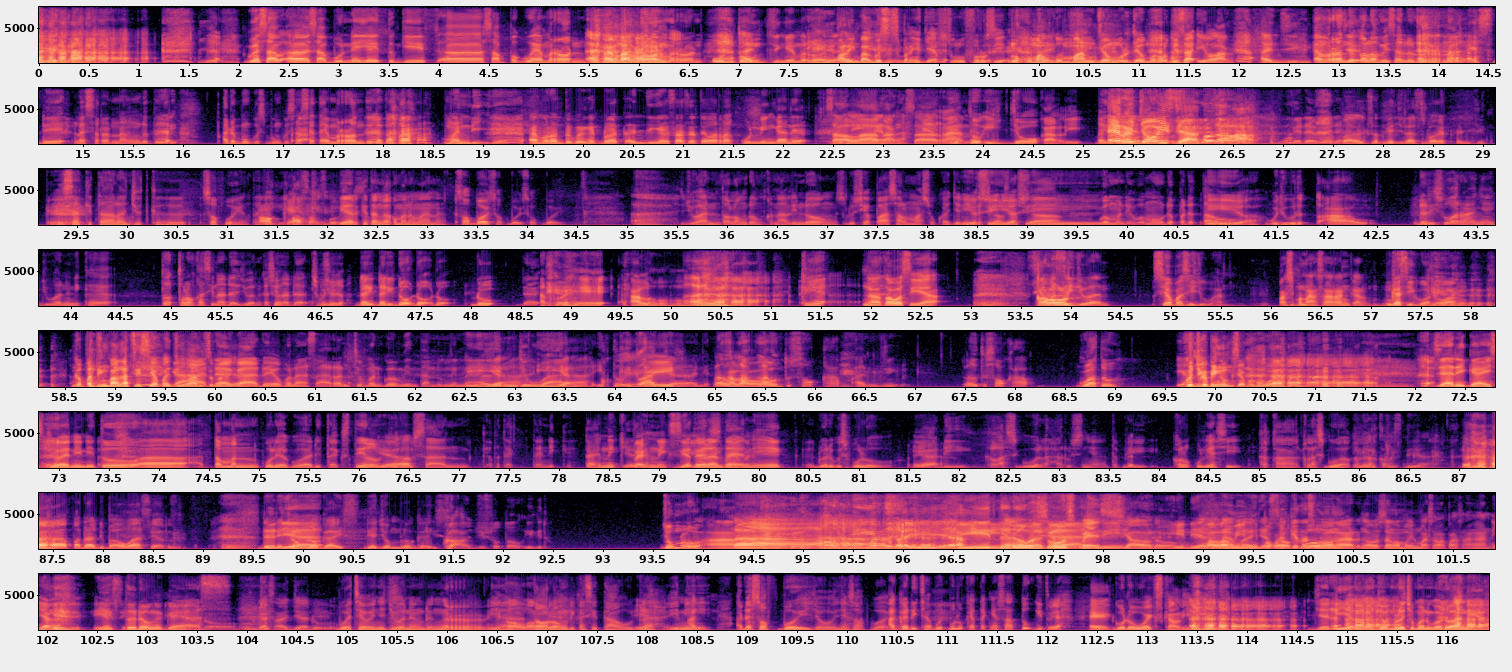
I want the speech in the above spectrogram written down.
gue sab eh, sabunnya yaitu gift eh, sampo gue Emeron. Emeron. Emeron. Untung Anjing ya meron. paling bagus sih sebenarnya JF sulfur sih. Lu kuman-kuman jamur-jamur lu bisa hilang. anjing. Emeron tuh kalau misal lu renang SD, les renang lu tuh di- ada bungkus-bungkus saset Emeron tuh di tempat mandinya. Emeron tuh gue inget banget anjing yang sasetnya warna kuning kan ya. Salah merah, bangsa. merah, Itu ijo kali. Eh, Eh rejoice ya? Oh salah. Beda-beda. Bangsat gak jelas banget anjing. Bisa kita lanjut ke softboy yang tadi. Oke, Oke. softboy. Biar kita nggak ke mana-mana. Softboy, softboy, softboy. Ah, Juan tolong dong kenalin dong. Lu siapa asal masuk aja nih Iya ke sih, sosial iya sosial. sih. Gua sama Dewa mah udah pada tahu. Iya, gue juga udah tahu. Dari suaranya Juan ini kayak To- tolong kasih nada Juan, kasih nada. Coba coba coba. dari dari do do do. Do. Re. Halo. Kayak nggak tahu sih ya. Siapa Kalau- sih Juan? Siapa sih Juan? Pasti penasaran kan? Enggak sih gua doang. Enggak penting banget sih siapa Gak Juan sebenarnya. gak ada yang penasaran. Cuman gua minta lu ngenalin Iya, Juan. iya, itu itu Oke. aja. Laut, la- laut tuh sokap anjing. Laut tuh sokap. Gua tuh. Iya. Gua juga bingung siapa gua. Jadi guys, Juan ini tuh eh, teman kuliah gua di tekstil Iya. jurusan apa tek teknik ya? Teknik ya. Teknik dia sih. teknik. Teknik. teknik 2010. Ya Iya. di kelas gua lah harusnya. Tapi kalau kuliah sih kakak kelas gua kalau di Kakak kelas dia. Padahal di bawah sih harus. Dan Dan dia, dia- jomblo guys, dia jomblo guys. Enggak, justru tau ya gitu. Jomblo lah. Nah, masa iya. Gitu dong, Khusus spesial dong. ini Malam ini pokoknya kita semua nggak nggak usah ngomongin masalah pasangan, ya nggak sih? Iya itu dong Iya ngegas. dong, ngegas aja dulu. Buat ceweknya Juan yang denger ya Tolong tolong, ya. dikasih tahu Iya. dah. Ini ada soft boy cowoknya soft boy. Agak dicabut bulu keteknya satu gitu ya. Eh, gue udah wax kali. Jadi yang gak jomblo cuman gua doang nih ya.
